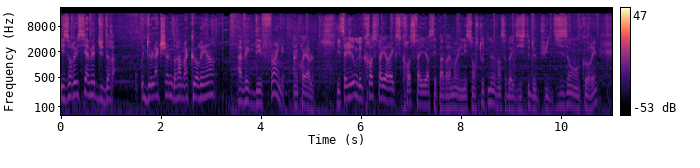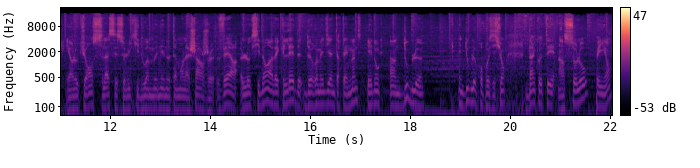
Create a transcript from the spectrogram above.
Ils ont réussi à mettre du de l'action drama coréen avec des flingues incroyables. Il s'agit donc de Crossfire X. Crossfire, c'est pas vraiment une licence toute neuve, hein, ça doit exister depuis 10 ans en Corée. Et en l'occurrence, là, c'est celui qui doit mener notamment la charge vers l'Occident avec l'aide de Remedy Entertainment et donc une double proposition. D'un côté, un solo payant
